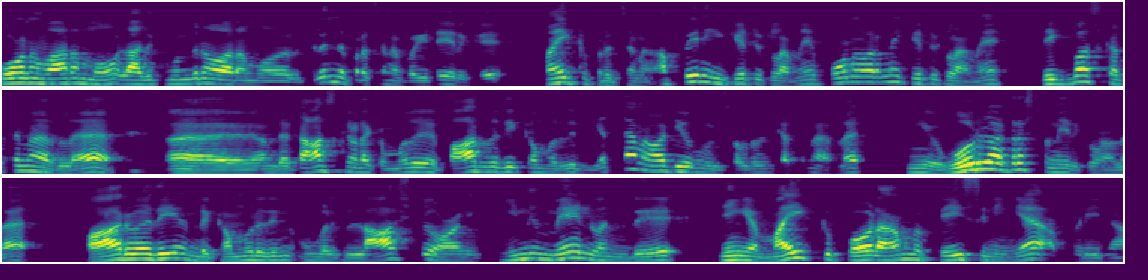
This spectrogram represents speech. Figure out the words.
போன வாரமோ இல்லை அதுக்கு முந்தின வாரமோ இடத்துல இந்த பிரச்சனை போயிட்டே இருக்கு. மைக்கு பிரச்சனை. அப்பயே நீங்க கேட்டுக்கலாமே. போன வாரமே கேட்டுக்கலாமே. பிக் பாஸ் கத்துனார்ல அந்த டாஸ்க் நடக்கும்போது பார்வதி கமருதுன்னு எத்தனை வாட்டி உங்களுக்கு சொல்றதுன்னு கத்துனார்ல? நீங்க ஒரு அட்ரஸ் பண்ணிருக்கலாம்ல. பார்வதி அண்ட் கமருதின் உங்களுக்கு லாஸ்ட் வார்னிங் இனிமேல் வந்து நீங்க மைக்கு போடாம பேசுனீங்க அப்படின்னா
